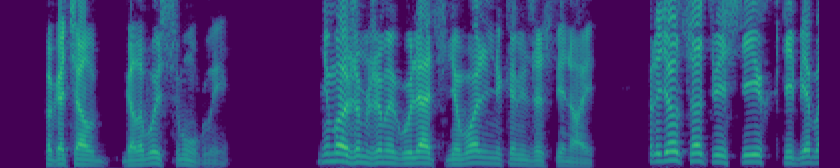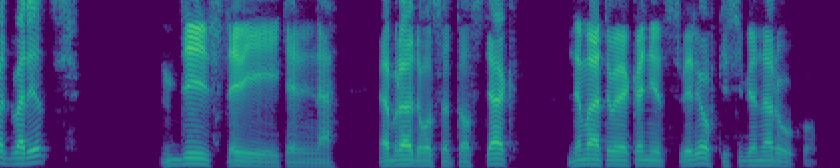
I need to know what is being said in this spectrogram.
— покачал головой смуглый. «Не можем же мы гулять с невольниками за спиной. Придется отвезти их к тебе во дворец». «Действительно», — обрадовался толстяк, наматывая конец веревки себе на руку.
